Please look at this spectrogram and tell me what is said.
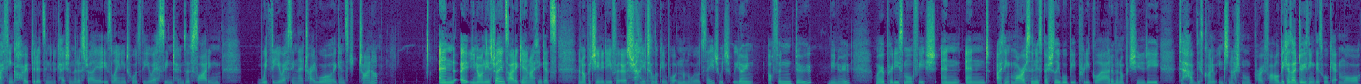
I think hope that it's an indication that Australia is leaning towards the US in terms of siding with the US in their trade war against China. And, uh, you know, on the Australian side, again, I think it's an opportunity for Australia to look important on the world stage, which we don't often do. You know, we're a pretty small fish, and and I think Morrison especially will be pretty glad of an opportunity to have this kind of international profile because I do think this will get more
